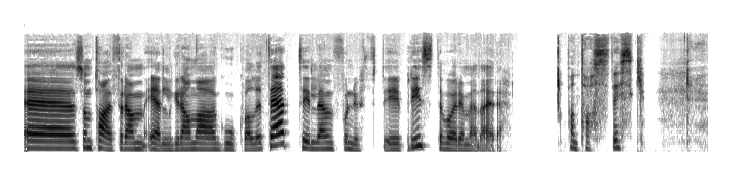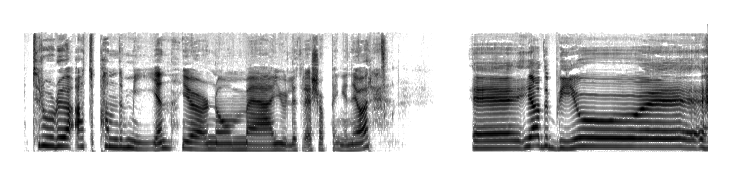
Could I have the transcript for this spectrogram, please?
eh, som tar fram edelgran av god kvalitet til en fornuftig pris til våre medeiere. Fantastisk. Tror du at pandemien gjør noe med juletreshoppingen i år? Eh, ja, det blir jo eh,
